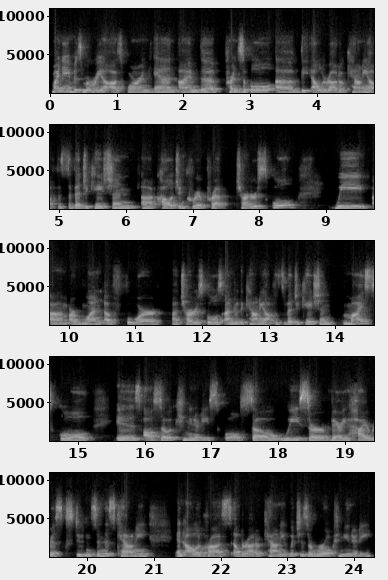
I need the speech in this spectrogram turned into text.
My name is Maria Osborne, and I'm the principal of the El Dorado County Office of Education uh, College and Career Prep Charter School. We um, are one of four uh, charter schools under the County Office of Education. My school is also a community school. So we serve very high risk students in this county and all across El Dorado County, which is a rural community.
